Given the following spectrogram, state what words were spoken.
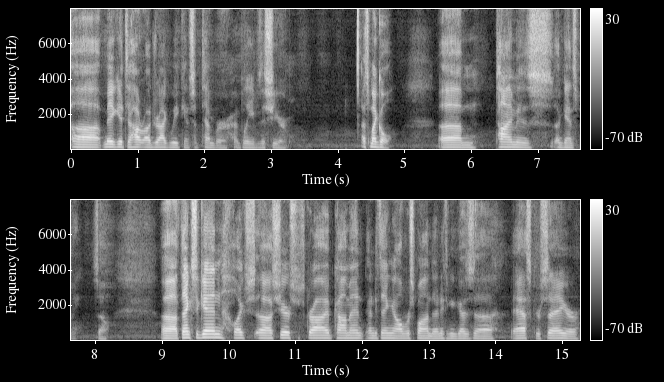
uh, make it to Hot Rod Drag Week in September, I believe, this year. That's my goal. Um, time is against me. So uh, thanks again. Like, uh, share, subscribe, comment, anything. I'll respond to anything you guys uh, ask or say or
